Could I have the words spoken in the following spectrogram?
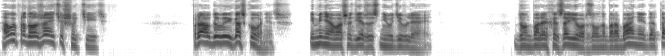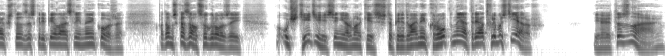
А вы продолжаете шутить. Правда, вы гасконец, и меня ваша дерзость не удивляет. Дон Бареха заерзал на барабане, да так, что заскрипела ослиная кожа. Потом сказал с угрозой, «Учтите, сеньор Маркиз, что перед вами крупный отряд флебустьеров». «Я это знаю».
